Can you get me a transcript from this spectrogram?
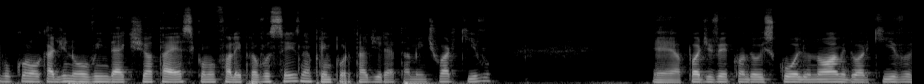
Vou colocar de novo o index.js, como eu falei para vocês, né, para importar diretamente o arquivo. É, pode ver quando eu escolho o nome do arquivo,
